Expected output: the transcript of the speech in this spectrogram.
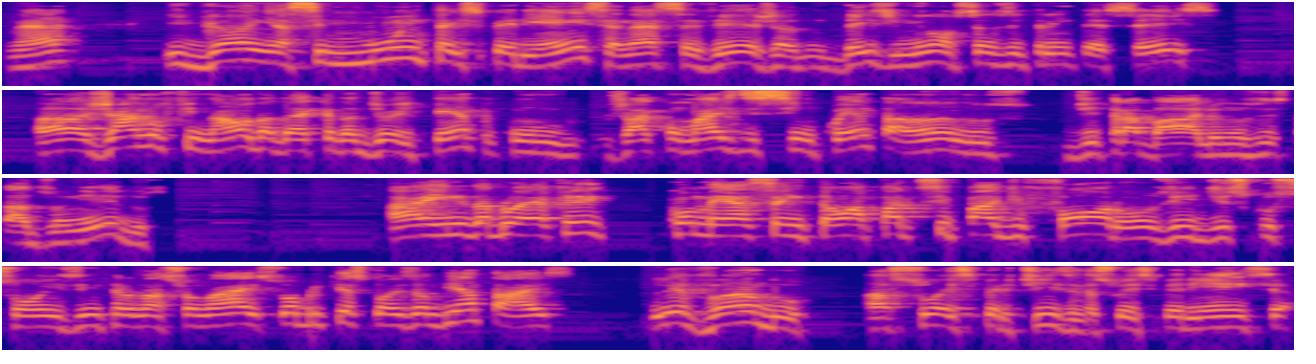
né? E ganha-se muita experiência, né? Você veja, desde 1936, ah, já no final da década de 80, com, já com mais de 50 anos de trabalho nos Estados Unidos, a NWF começa então a participar de fóruns e discussões internacionais sobre questões ambientais, levando a sua expertise, a sua experiência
